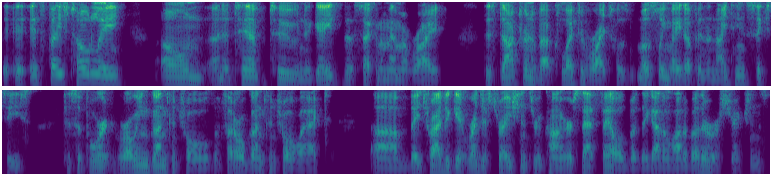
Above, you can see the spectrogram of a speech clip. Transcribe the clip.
It's based totally on an attempt to negate the Second Amendment right. This doctrine about collective rights was mostly made up in the 1960s to support growing gun control, the Federal Gun Control Act. Um, they tried to get registration through Congress. That failed, but they got a lot of other restrictions.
